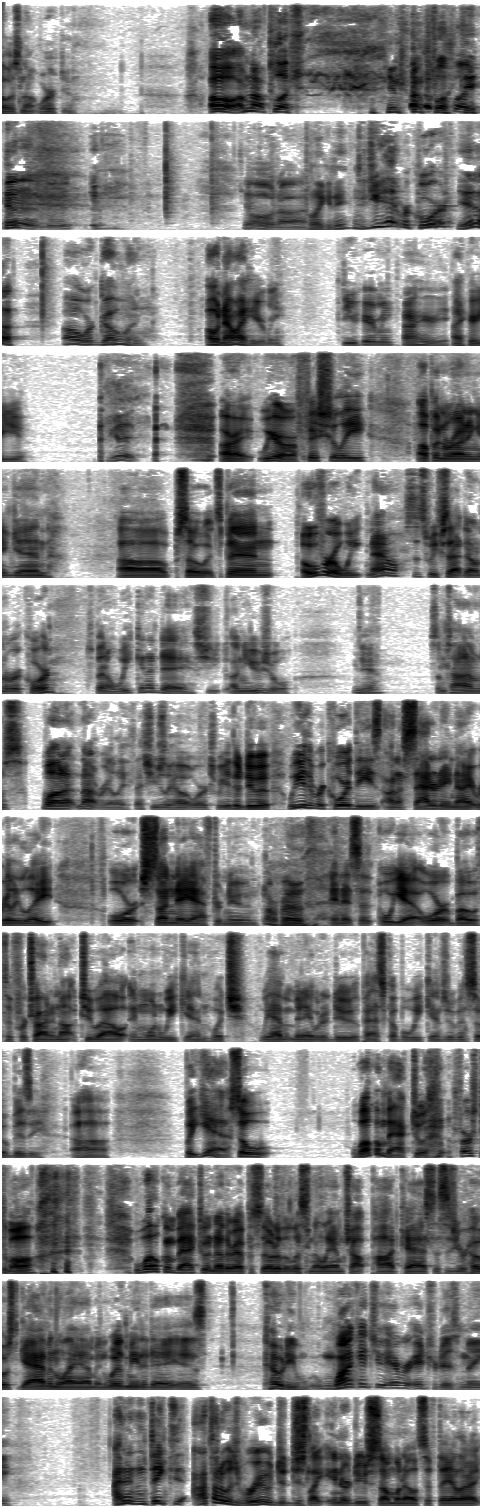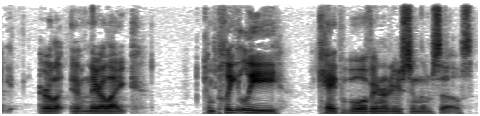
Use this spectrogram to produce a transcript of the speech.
Oh, it's not working. Oh, I'm not plugged. You're not plugged plugged in. in, dude. Hold on. Plug it in. Did you hit record? Yeah, Oh, we're going. Oh, now I hear me. Do you hear me? I hear you. I hear you. Good. All right, we are officially up and running again. Uh, so it's been over a week now since we've sat down to record. It's been a week and a day. It's unusual. Yeah. Sometimes, well, not, not really. That's usually how it works. We either do it. We either record these on a Saturday night really late, or Sunday afternoon, Or both. and it's a oh yeah, or both if we're trying to knock two out in one weekend, which we haven't been able to do the past couple weekends. We've been so busy. Uh, but yeah, so welcome back to first of all, welcome back to another episode of the Listen to Lamb Chop podcast. This is your host Gavin Lamb, and with me today is Cody, why can't you ever introduce me? I didn't think I thought it was rude to just like introduce someone else if they're like or like, and they're like completely capable of introducing themselves.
